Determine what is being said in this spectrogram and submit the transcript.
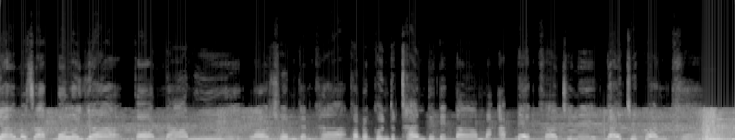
ย้ายมาจากโบโลญาก่อนหน้านี้ รอชมกันค่ะ ขอบพระคุณทุกท่านที่ติดตามมาอัปเดตข่าวที่นี่ได้ทุกวันค่ะ Yeah.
